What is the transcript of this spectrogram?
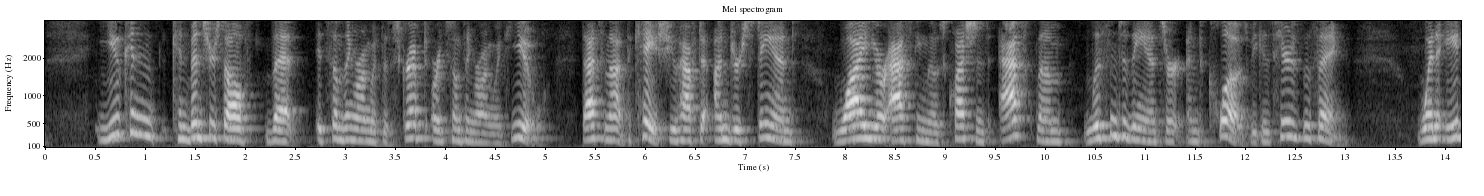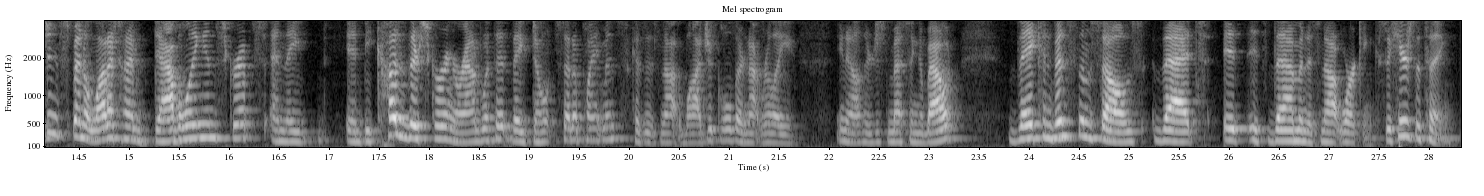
You can convince yourself that it's something wrong with the script or it's something wrong with you. That's not the case. You have to understand why you're asking those questions. Ask them listen to the answer and close because here's the thing. When agents spend a lot of time dabbling in scripts and they and because they're screwing around with it they don't set appointments because it's not logical. They're not really you know they're just messing about. They convince themselves that it, it's them and it's not working. So here's the thing.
